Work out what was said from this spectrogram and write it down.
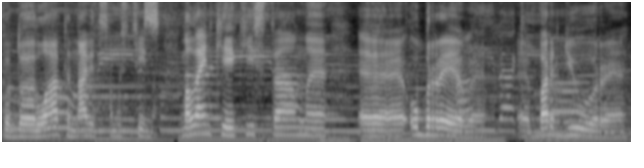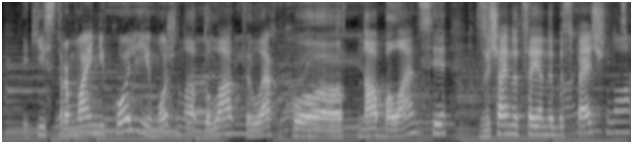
подолати навіть самостійно. Маленькі якісь там е, обриви, е, бордюри, якісь трамвайні колії можна долати легко на балансі. Звичайно, це є небезпечно,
